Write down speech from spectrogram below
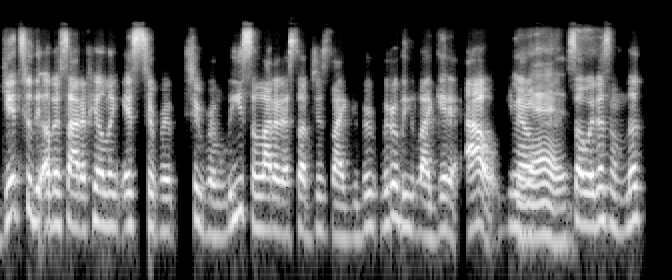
get to the other side of healing is to re- to release a lot of that stuff just like literally like get it out you know yes. so it doesn't look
